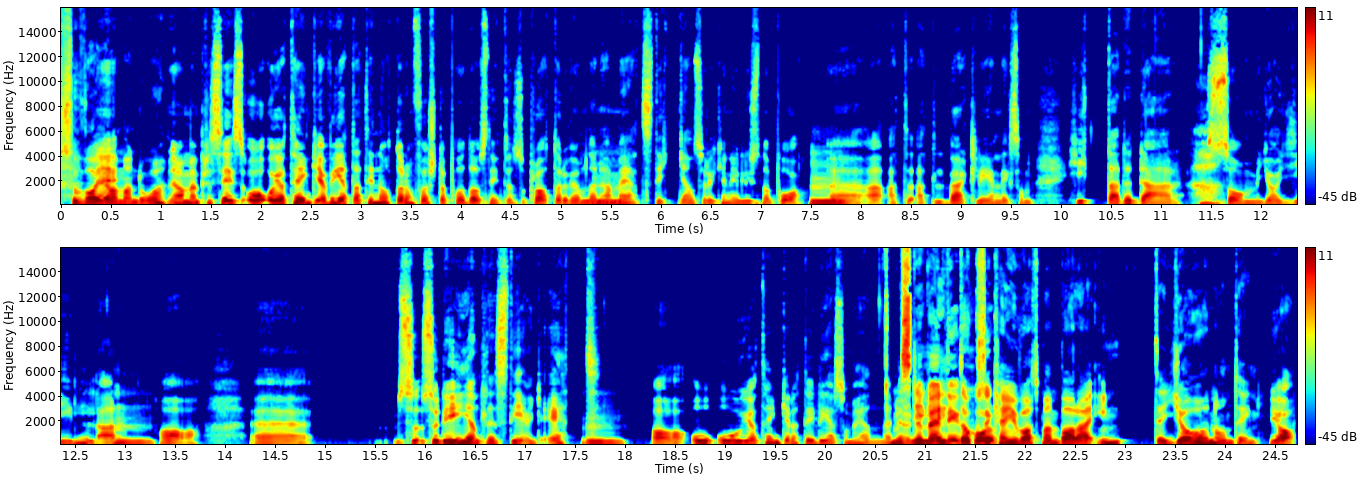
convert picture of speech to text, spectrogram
Så vad Nej. gör man då? Ja men precis och, och jag tänker jag vet att i något av de första poddavsnitten så pratade vi om den här Mm. mätstickan så det kan ni lyssna på. Eh, att, att verkligen liksom hitta det där som jag gillar. Mm. Ja. Eh, så, så det är egentligen steg ett. Mm. Ja, och, och jag tänker att det är det som händer nu Men steg ett människor... också kan ju vara att man bara inte gör någonting. Ja,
